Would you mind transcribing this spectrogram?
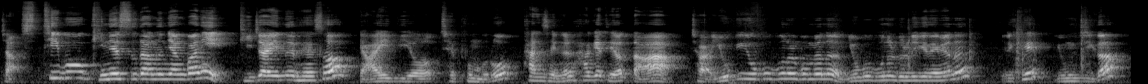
자, 스티브 기네스라는 양반이 디자인을 해서 아이디어 제품으로 탄생을 하게 되었다. 자, 여기 이 부분을 보면은 이 부분을 돌리게 되면은 이렇게 용지가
